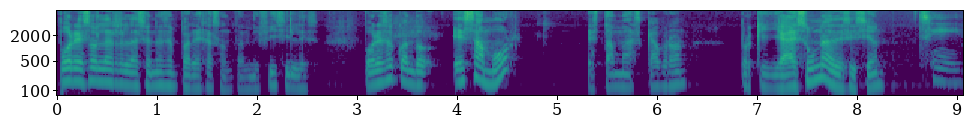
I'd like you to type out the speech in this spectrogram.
por eso las relaciones en pareja son tan difíciles. Por eso cuando es amor está más cabrón, porque ya es una decisión. Sí.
